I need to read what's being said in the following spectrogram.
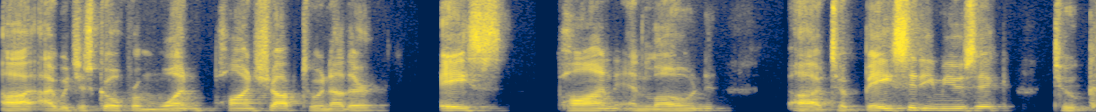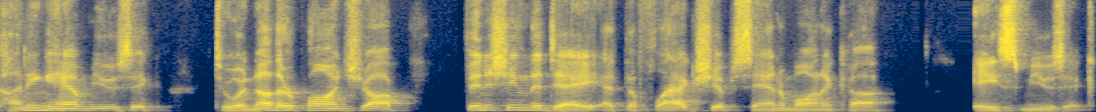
Uh, I would just go from one pawn shop to another, Ace Pawn and Loan, uh, to Bay City Music, to Cunningham Music, to another pawn shop, finishing the day at the flagship Santa Monica Ace Music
